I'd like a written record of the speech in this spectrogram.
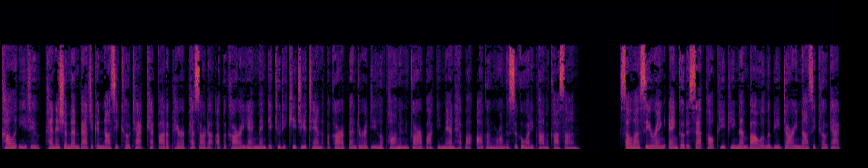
Kala Itu, Panisha Membajikan Nasi Kotak Kepbada Para Pesarda Upakara Yang Mengikuti Kijiatan Upakara Bendera di Lopangan Negara Bakti Manhepa Agung Ronga Sukawati Pamekasan. Salah Sirang Anggota Satpol PP Membawa Lebih Dari Nasi Kotak,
